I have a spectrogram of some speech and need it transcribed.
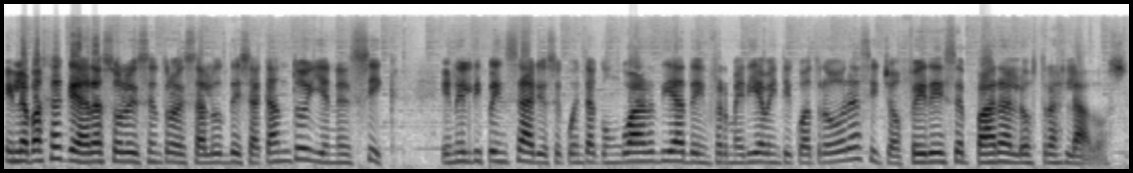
En La Baja quedará solo el centro de salud de Yacanto y en el SIC. En el dispensario se cuenta con guardia de enfermería 24 horas y choferes para los traslados.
